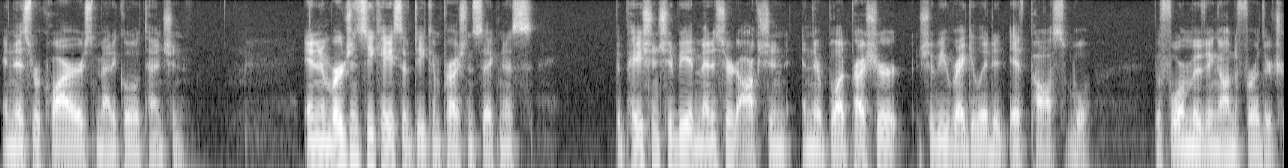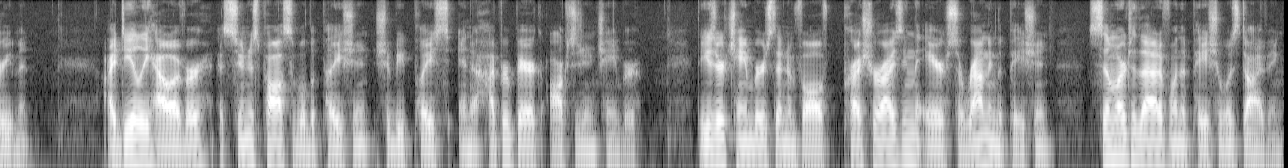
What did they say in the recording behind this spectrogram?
and this requires medical attention. In an emergency case of decompression sickness, the patient should be administered oxygen and their blood pressure should be regulated if possible before moving on to further treatment. Ideally, however, as soon as possible, the patient should be placed in a hyperbaric oxygen chamber. These are chambers that involve pressurizing the air surrounding the patient, similar to that of when the patient was diving,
